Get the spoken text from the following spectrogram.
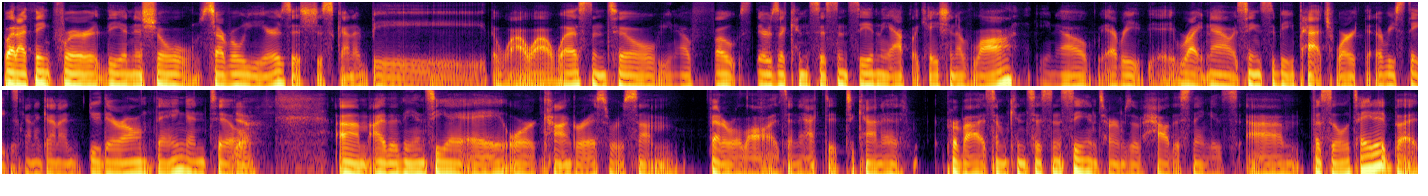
but I think for the initial several years, it's just going to be the wild, wild west until, you know, folks, there's a consistency in the application of law. You know, every eh, right now it seems to be patchwork that every state's kind of going to do their own thing until Yeah. um, either the NCAA or Congress or some federal law is enacted to kind of provide some consistency in terms of how this thing is um, facilitated. But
